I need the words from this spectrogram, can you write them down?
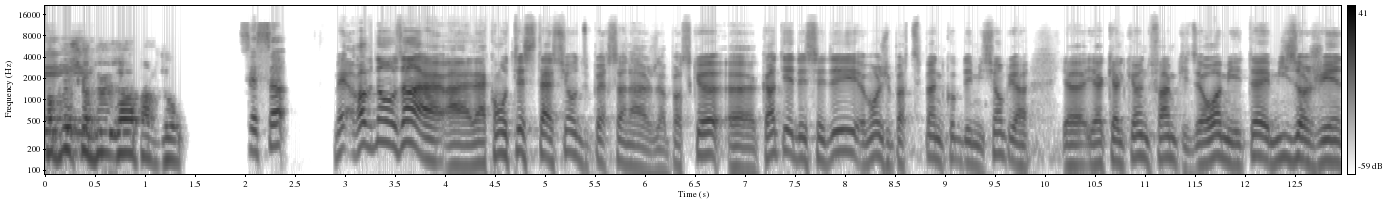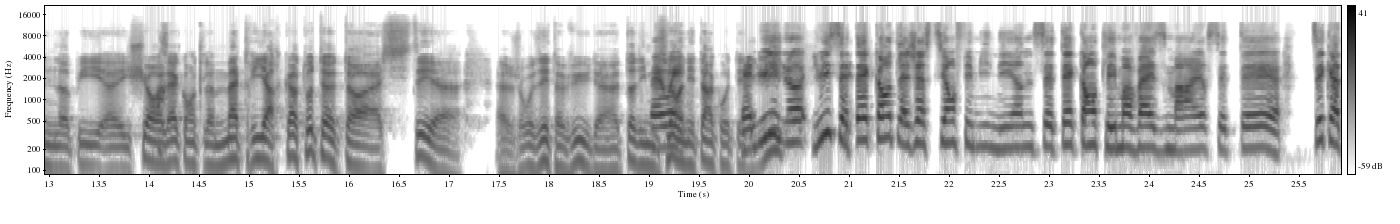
pas plus que deux heures par jour. C'est ça. Mais revenons-en à, la contestation du personnage, parce que euh, quand il est décédé, moi j'ai participé à une couple d'émissions, puis il y a, quelqu'un, une femme qui disait Ouais, mais il était misogyne, là, puis euh, il chialait contre le matriarcat. Toi, tu as, assisté à. José, tu as vu un tas ben d'émissions en étant à côté ben de lui. Lui, lui c'était contre la gestion féminine, c'était contre les mauvaises mères, c'était sais, quand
